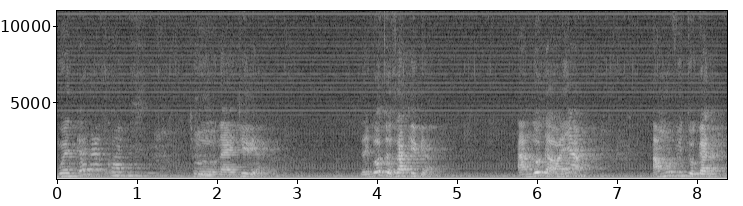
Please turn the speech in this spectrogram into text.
when Ghana comes to Nigeria, they go to Zaki Biam and go to Awayam and move it to Ghana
